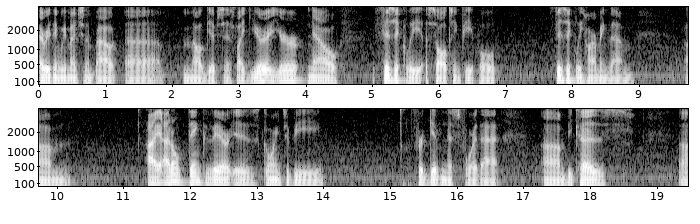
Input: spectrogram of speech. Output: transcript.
everything we mentioned about uh mel gibson it's like you're you're now physically assaulting people physically harming them. Um i i don't think there is going to be forgiveness for that um because uh,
